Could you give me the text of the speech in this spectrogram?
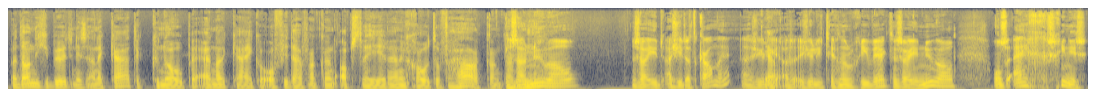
Maar dan die gebeurtenis aan elkaar te knopen... en dan kijken of je daarvan kan abstraheren... en een groter verhaal kan Dan zou nu al, dan zou je, als je dat kan, hè, als, jullie, als, als jullie technologie werkt... dan zou je nu al onze eigen geschiedenis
